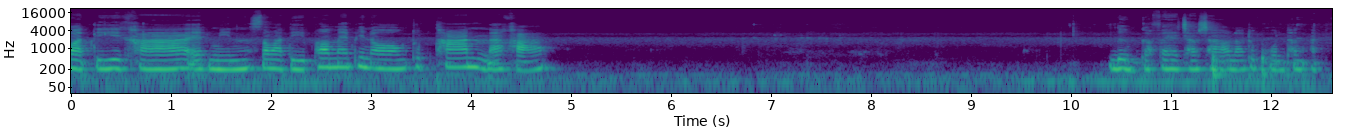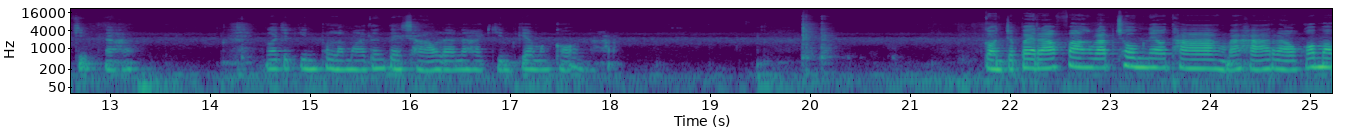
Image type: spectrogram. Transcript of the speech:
วัสดีค่ะแอดมิน สวัสดีพ่อแม่พี่น้องทุกท่านนะคะ ดื่มกาแฟเช้าๆนะทุกคนทั้งอัดคลิปนะคะก็จะกินผลไม้ตั้งแต่เช้าแล้วนะคะ กินแก้วมังกรนะคะ ก่อนจะไปรับฟังรับชมแนวทางนะคะ เราก็มา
